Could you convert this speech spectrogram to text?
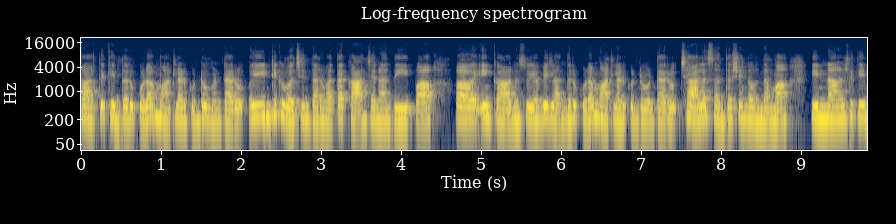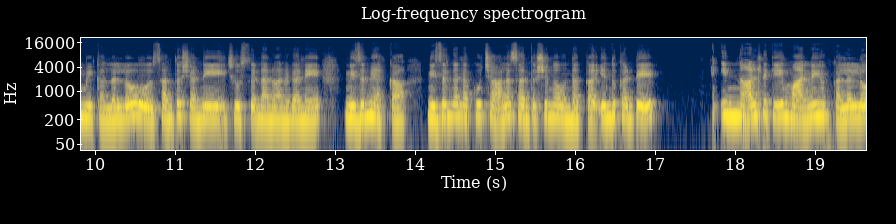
కార్తిక్ ఇద్దరు కూడా మాట్లాడుకుంటూ ఉంటారు. ఇంటికి వచ్చిన తర్వాత కాంచన దీప ఇంకా అనసూయ వీళ్ళందరూ కూడా మాట్లాడుకుంటూ ఉంటారు. చాలా సంతోషంగా ఉందమ్మా. ఇన్నాళ్ళకి మీ కళ్ళల్లో సంతోషాన్ని చూస్తున్నాను అనగానే నిజమే అక్క. నిజంగా నాకు చాలా సంతోషంగా ఉందక్క. ఎందుకంటే ఇన్నాళ్ళకి మా అన్నయ్య కళ్ళల్లో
